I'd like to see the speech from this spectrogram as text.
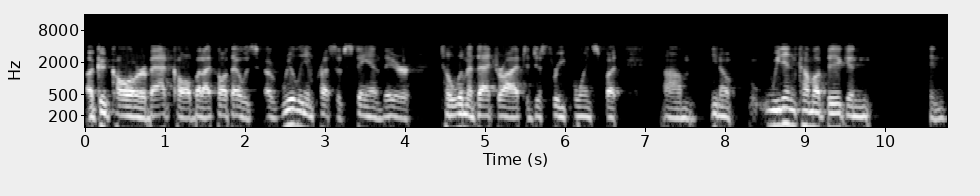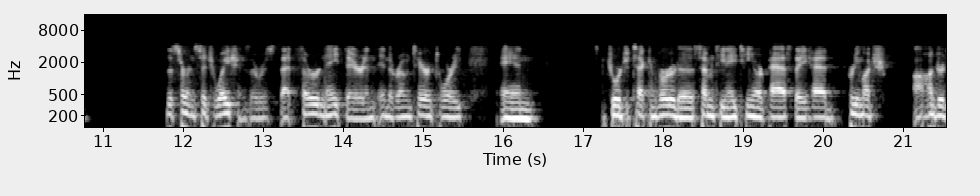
a good call or a bad call but I thought that was a really impressive stand there to limit that drive to just three points. But um, you know we didn't come up big and and the certain situations. There was that third and eight there in, in their own territory, and Georgia Tech converted a 17, 18 yard pass. They had pretty much a 100%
